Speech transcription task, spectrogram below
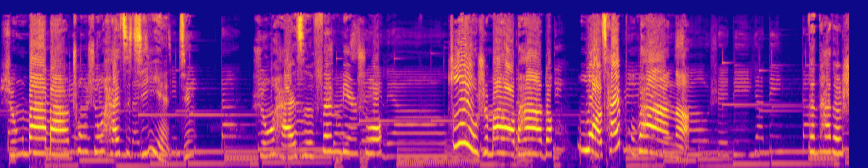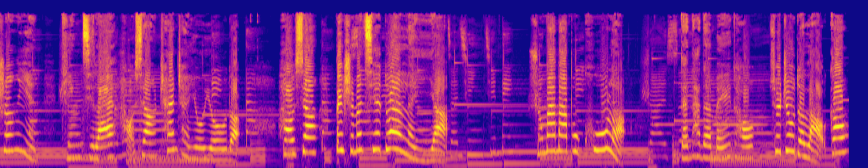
熊爸爸冲熊孩子挤眼睛，熊孩子分辨说：“这有什么好怕的？我才不怕呢！”但他的声音听起来好像颤颤悠悠的，好像被什么切断了一样。熊妈妈不哭了，但她的眉头却皱得老高。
